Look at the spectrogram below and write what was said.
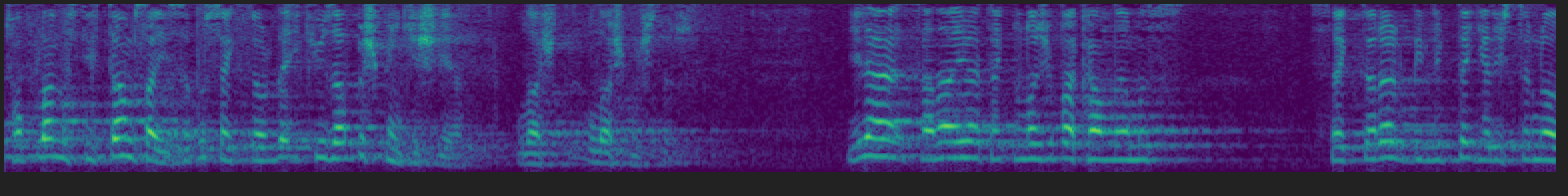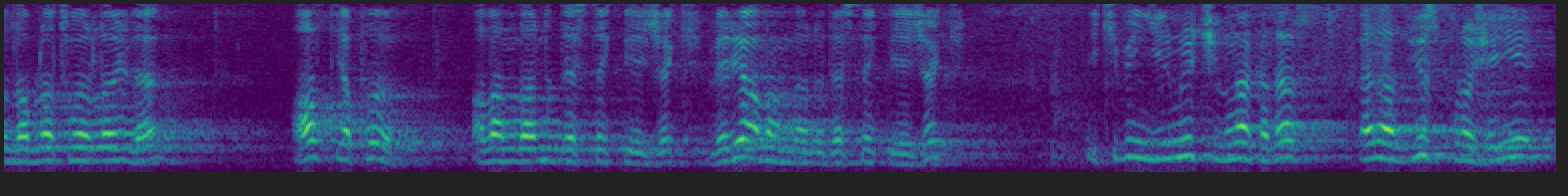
toplam istihdam sayısı bu sektörde 260 bin kişiye ulaştı, ulaşmıştır. Yine Sanayi ve Teknoloji Bakanlığımız sektörel birlikte geliştirme laboratuvarlarıyla altyapı alanlarını destekleyecek, veri alanlarını destekleyecek 2023 yılına kadar en az 100 projeyi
